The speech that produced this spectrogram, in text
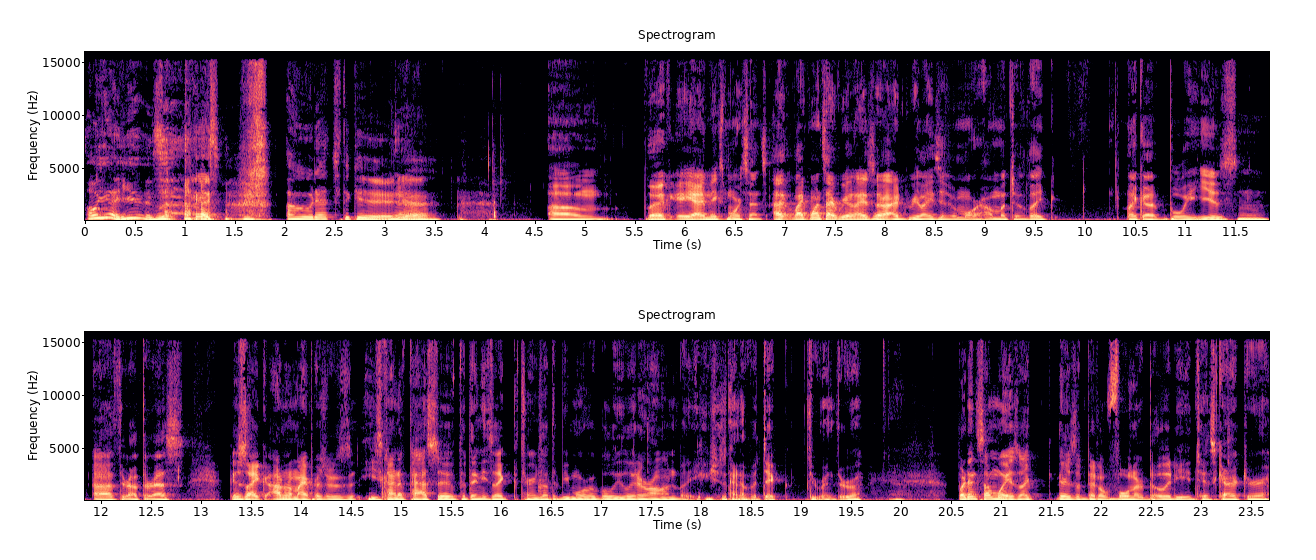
"Oh yeah, he is." oh, that's the kid. Yeah. Um, but yeah, it makes more sense. I like once I realized that, I'd realize even more how much of like like a bully he is uh, throughout the rest. Because like I don't know, my impression was he's kind of passive, but then he's like turns out to be more of a bully later on. But he's just kind of a dick through and through. But in some ways, like there's a bit of vulnerability to his character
